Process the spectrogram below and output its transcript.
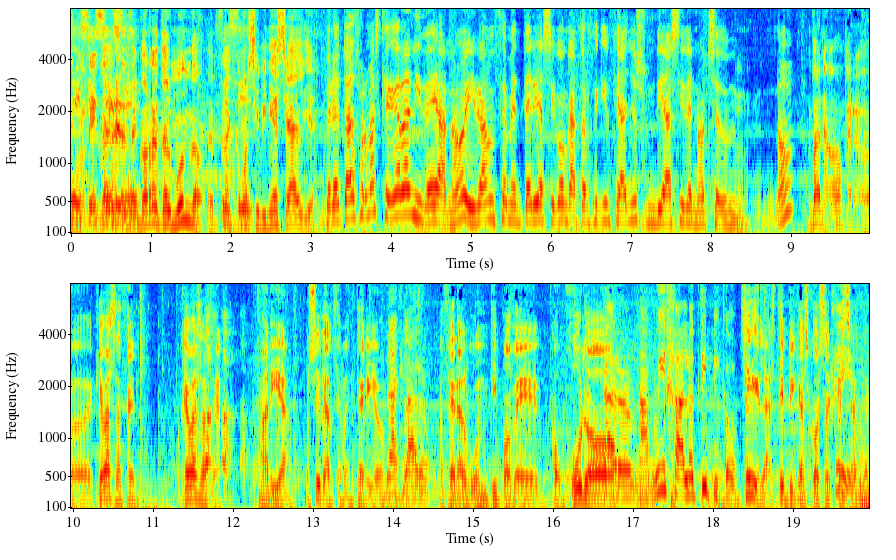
sí, Porque sí, corre, te corre todo el mundo. En plan, como si viniese alguien. Pero de todas formas, qué gran idea, ¿no? Ir a un cementerio así con 14, 15 años, un día así de noche, don- ¿no? Bueno, pero ¿qué vas a hacer? ¿Qué vas a hacer, María? Pues ir al cementerio. Ya, claro. Hacer algún tipo de conjuro. Claro, una ouija, lo típico. Sí, las típicas cosas que se hacen.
